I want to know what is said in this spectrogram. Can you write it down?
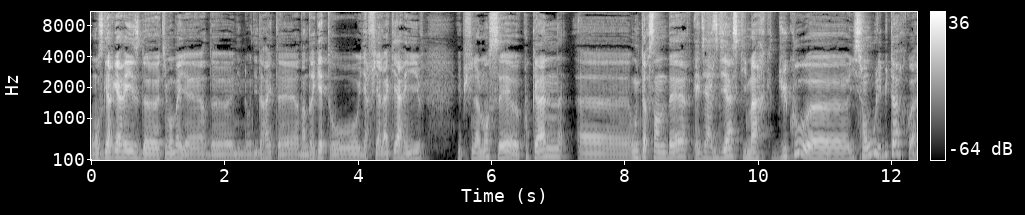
On se gargarise de Timo Meyer, de Nino Didreiter, d'André Ghetto, il y a Fiala qui arrive. Et puis finalement, c'est euh, Kukan, euh, Untersander et, Et Diaz. puis Diaz qui marquent. Du coup, euh, ils sont où les buteurs, quoi?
